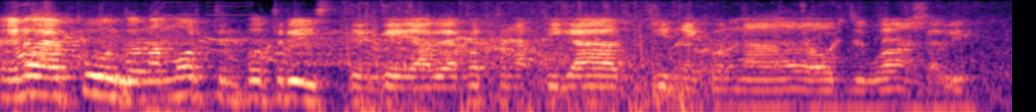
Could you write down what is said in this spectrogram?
E no, è appunto una morte un po' triste che aveva fatto una figaggine con Obi-Wan, capito?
